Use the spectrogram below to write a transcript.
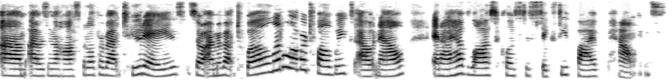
Um, I was in the hospital for about two days. So I'm about 12, a little over 12 weeks out now, and I have lost close to 65 pounds.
